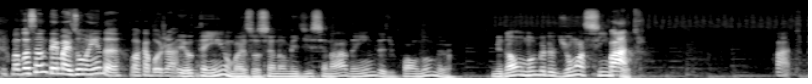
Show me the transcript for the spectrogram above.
Mas você não tem mais uma ainda? Ou acabou já? Eu tenho, mas você não me disse nada ainda de qual número? Me dá um número de 1 a 5. Quatro. Quatro.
